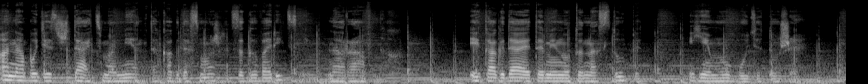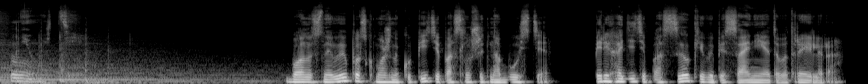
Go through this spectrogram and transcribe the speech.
Она будет ждать момента, когда сможет заговорить с ним на равных. И когда эта минута наступит, ему будет уже не уйти. Бонусный выпуск можно купить и послушать на Boosty. Переходите по ссылке в описании этого трейлера.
